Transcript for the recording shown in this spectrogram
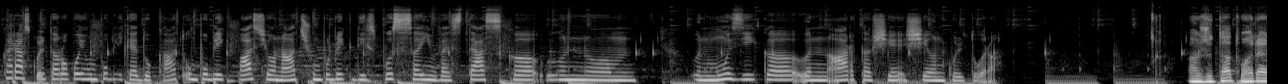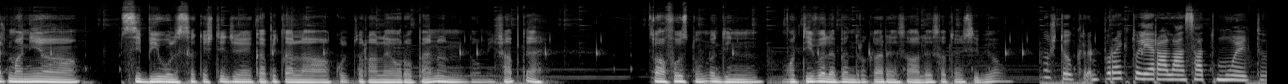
care ascultă rock e un public educat, un public pasionat și un public dispus să investească în um, în muzică, în artă și, și în cultură. ajutat oare Artmania Sibiul să câștige capitala culturală europeană în 2007? Sau a fost unul din motivele pentru care s-a ales atunci Sibiu? Nu știu, proiectul era lansat mult, uh,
